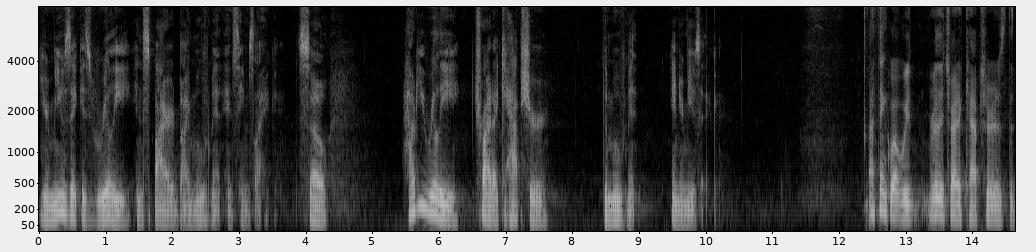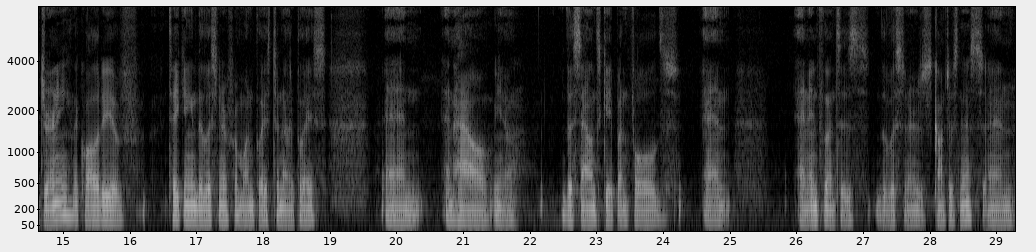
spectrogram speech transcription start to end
your music is really inspired by movement. It seems like. So, how do you really try to capture the movement in your music? I think what we really try to capture is the journey, the quality of taking the listener from one place to another place, and and how you know the soundscape unfolds and and influences the listener's consciousness. And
